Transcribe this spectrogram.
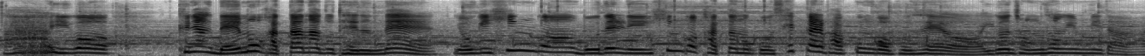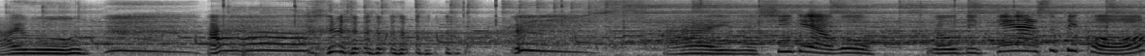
아 이거 그냥 네모 갖다 놔도 되는데 여기 흰 거 모델링 흰 거 갖다 놓고 색깔 바꾼 거 보세요 이건 정성입니다 아유 아, 아 이거 시계하고 여기 깨알 스피커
